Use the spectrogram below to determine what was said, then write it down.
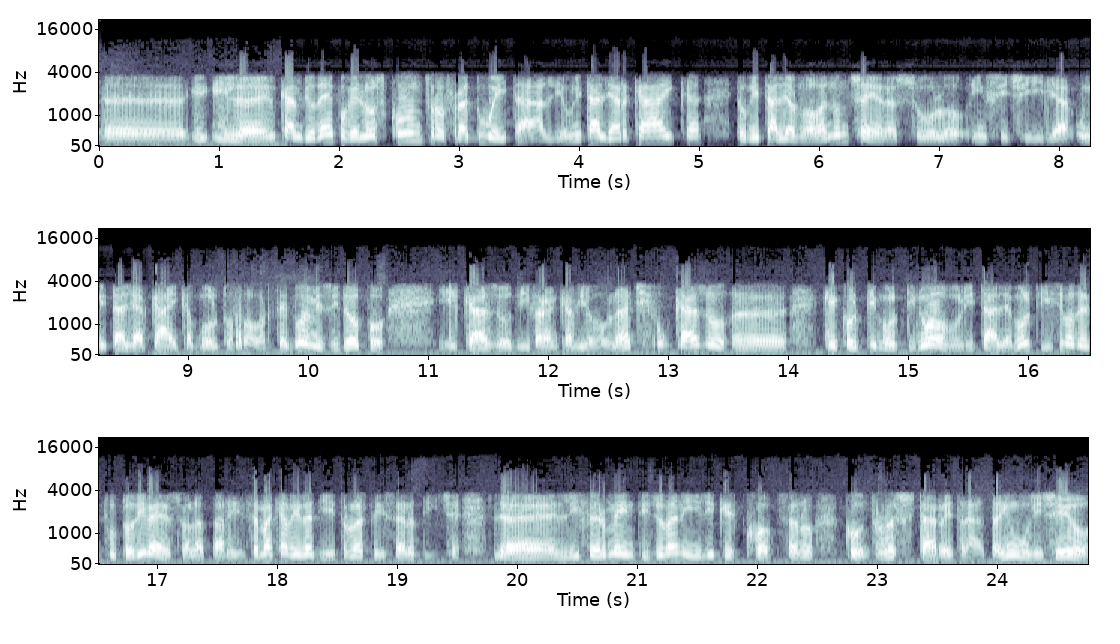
eh, il, cambio d'epoca e lo scontro fra due Italie, un'Italia arcaica e un'Italia nuova, non c'era solo in Sicilia un'Italia arcaica molto forte. Due mesi dopo il caso di Francaviola ci fu un caso eh, che colpì di nuovo l'Italia moltissimo, del tutto diverso all'apparenza, ma che aveva dietro la stessa radice, eh, i fermenti giovanili che cozzano contro la società arretrata. In un liceo,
